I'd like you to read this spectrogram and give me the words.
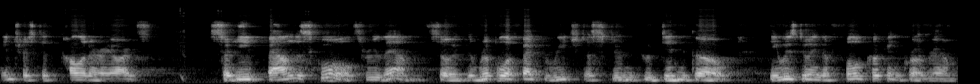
interest in culinary arts so he found the school through them so the ripple effect reached a student who didn't go he was doing the full cooking program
